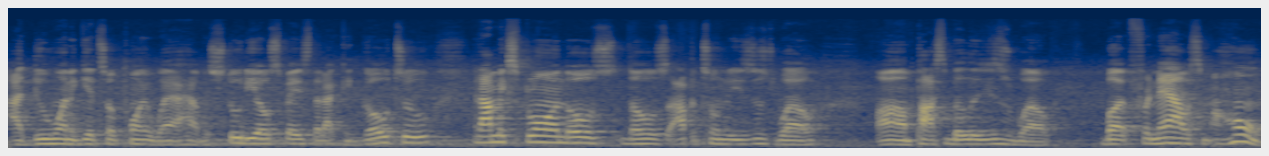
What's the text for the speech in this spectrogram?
I do want to get to a point where I have a studio space that I can go to, and I'm exploring those those opportunities as well, um, possibilities as well. But for now, it's my home.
